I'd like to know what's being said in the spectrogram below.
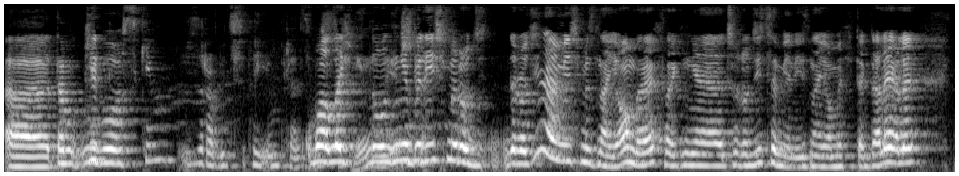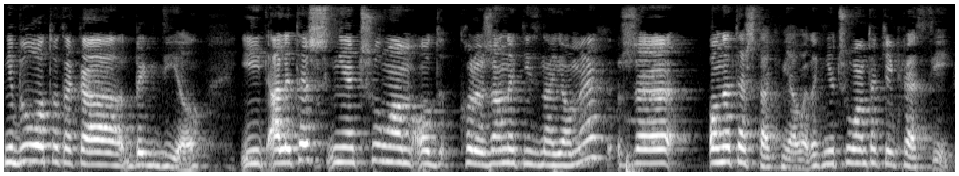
E, tam Nie kiedy, było z kim zrobić tej imprezy. well, like, no, nie byliśmy rodzi- rodziną, mieliśmy znajomych, like, nie, czy rodzice mieli znajomych i tak dalej, ale nie było to taka big deal. I, ale też nie czułam od koleżanek i znajomych, że one też tak miały. Tak nie czułam takiej presji.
